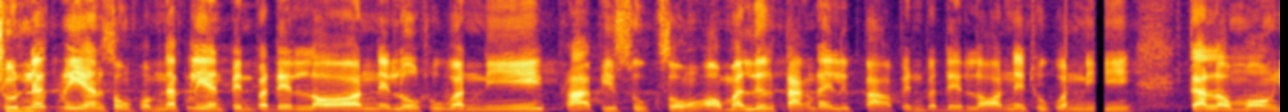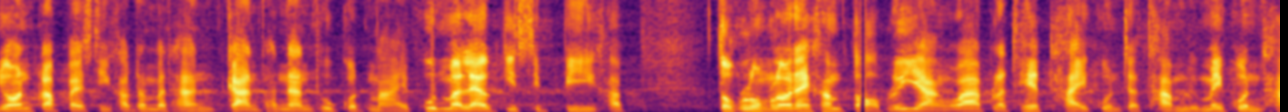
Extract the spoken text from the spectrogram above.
ชุดนักเรียนทรงผมนักเรียนเป็นประเด็นร้อนในโลกทุกวันนี้ พระพิสุสงฆ์ออกมาเลือกตั้งได้หรือเปล่าเป็นประเด็นร้อนในทุกวันนี้ แต่เรามองย้อนกลับไปสิครับท่านประธานการพนันถูกกฎหมายพูดมาแล้วกี่สิบปีครับ ตกลงเราได้คำตอบหรือยังว่าประเทศไทยควรจะทำหรือไม่ควรท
